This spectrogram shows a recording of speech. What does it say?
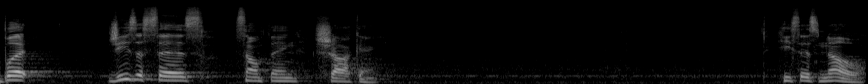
But Jesus says something shocking. He says, No,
